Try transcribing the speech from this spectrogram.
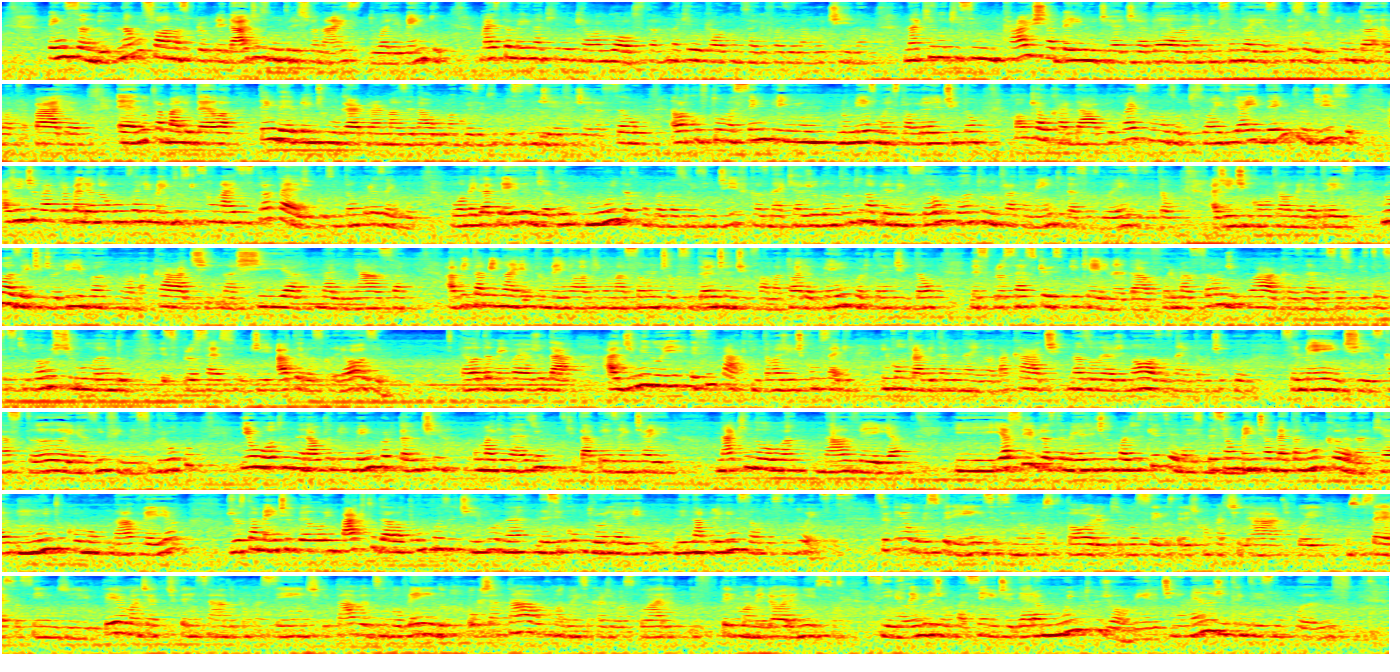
pensando não só nas propriedades nutricionais do alimento, mas também naquilo que ela gosta, naquilo que ela consegue fazer na rotina, naquilo que se encaixa bem no dia a dia dela, né? Pensando aí, essa pessoa estuda, ela trabalha, é, no trabalho dela tem de repente um lugar para armazenar alguma coisa que precisa de refrigeração, ela costuma sempre em um, no mesmo restaurante, então qual que é o cardápio, quais são as opções, e aí dentro disso a gente vai trabalhando alguns alimentos que são mais estratégicos. Então, por exemplo, o ômega 3 ele já tem muitas comprovações científicas, né, que ajudam tanto na prevenção quanto no tratamento dessas doenças. Então, a gente encontra ômega 3 no azeite de oliva, no abacate, na chia, na linhaça. A vitamina E também ela tem uma ação antioxidante, anti-inflamatória bem importante. Então, nesse processo que eu expliquei, né, da formação de placas, né, dessas substâncias que vão estimulando esse processo de aterosclerose, ela também vai ajudar a diminuir esse impacto. Então, a gente consegue encontrar vitamina E no abacate, nas oleaginosas, né, então tipo sementes, castanhas, enfim, nesse grupo. E um outro mineral também bem importante, o magnésio, está presente aí na quinoa, na aveia. E, e, as fibras também a gente não pode esquecer, né? Especialmente a beta-glucana, que é muito comum na aveia, justamente pelo impacto dela tão positivo, né? Nesse controle aí e na prevenção dessas doenças. Você tem alguma experiência assim no consultório que você gostaria de compartilhar, que foi um sucesso assim de ter uma dieta diferenciada para um paciente que estava desenvolvendo ou que já estava com uma doença cardiovascular e, e teve uma melhora nisso? Sim, eu lembro de um paciente, ele era muito jovem, ele tinha menos de 35 anos,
